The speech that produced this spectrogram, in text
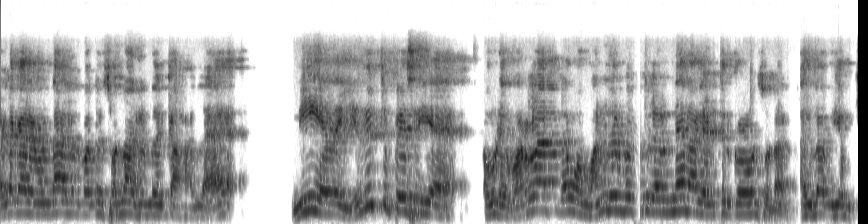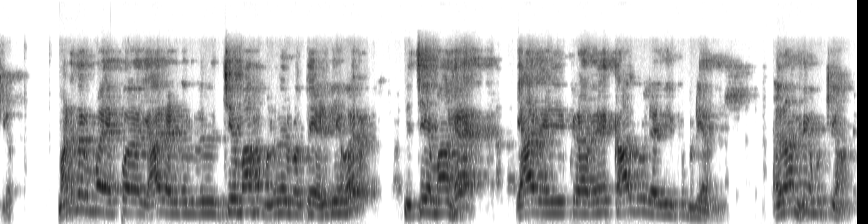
வெள்ளக்காரன் வந்தா அல்லது பார்த்து சொன்னார்கள் என்பதற்காக அல்ல. நீ அதை எதிர்த்து பேசிய அவருடைய வரலாற்றுல உன் மனு தர்மத்துல இருந்தே நாங்க எடுத்திருக்கிறோம்னு சொன்னார். அதுதான் மிக முக்கியம். மனு தர்மம் எப்ப யார் எழுதுறது நிச்சயமாக மனு தர்மத்தை எழுதியவர் நிச்சயமாக யார் எழுதியிருக்கிறாரு? கால்வில் எழுதியிருக்க முடியாது. அதுதான் மிக முக்கியம்.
